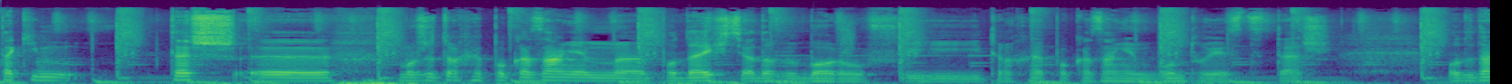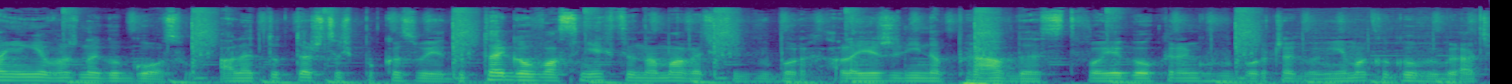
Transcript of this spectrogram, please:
takim też e, może trochę pokazaniem podejścia do wyborów i trochę pokazaniem buntu jest też oddanie nieważnego głosu, ale to też coś pokazuje. Do tego Was nie chcę namawiać w tych wyborach, ale jeżeli naprawdę z Twojego okręgu wyborczego nie ma kogo wybrać,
